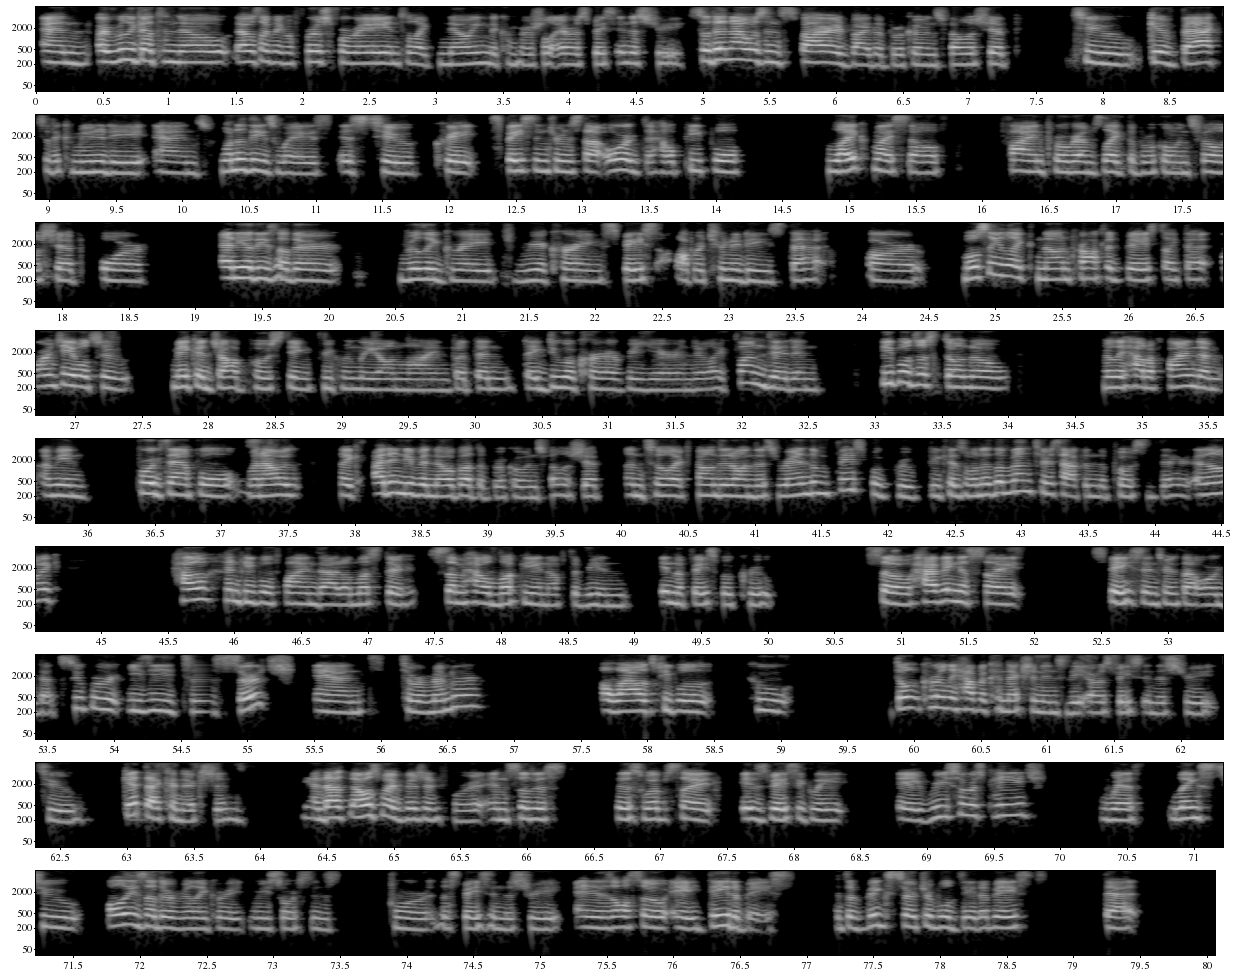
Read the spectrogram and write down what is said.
and I really got to know that was like my first foray into like knowing the commercial aerospace industry. So then I was inspired by the Brooke Owens Fellowship to give back to the community. And one of these ways is to create spaceinterns.org to help people like myself find programs like the Brooke Owens Fellowship or any of these other really great reoccurring space opportunities that are mostly like nonprofit based, like that aren't able to make a job posting frequently online, but then they do occur every year and they're like funded and people just don't know really how to find them. I mean, for example, when I was like, I didn't even know about the Brooke Owens Fellowship until I found it on this random Facebook group because one of the mentors happened to post it there. And I'm like, how can people find that unless they're somehow lucky enough to be in, in the Facebook group? So having a site, spaceinterns.org, that's super easy to search and to remember allows people who don't currently have a connection into the aerospace industry to get that connection. Yeah. And that, that was my vision for it. And so this this website is basically a resource page with links to all these other really great resources for the space industry and is also a database. It's a big searchable database that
